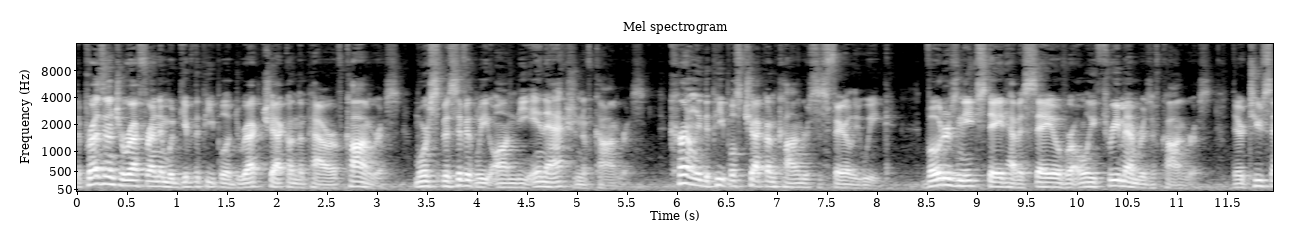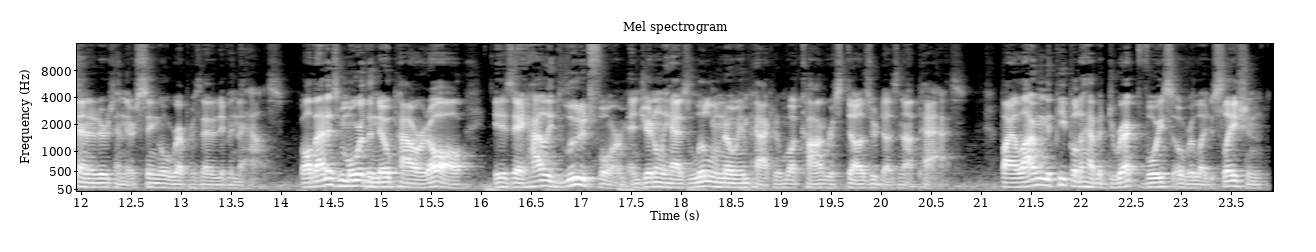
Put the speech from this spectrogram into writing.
The presidential referendum would give the people a direct check on the power of Congress, more specifically on the inaction of Congress. Currently, the people's check on Congress is fairly weak. Voters in each state have a say over only three members of Congress their two senators and their single representative in the House. While that is more than no power at all, it is a highly diluted form and generally has little or no impact on what Congress does or does not pass. By allowing the people to have a direct voice over legislation,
